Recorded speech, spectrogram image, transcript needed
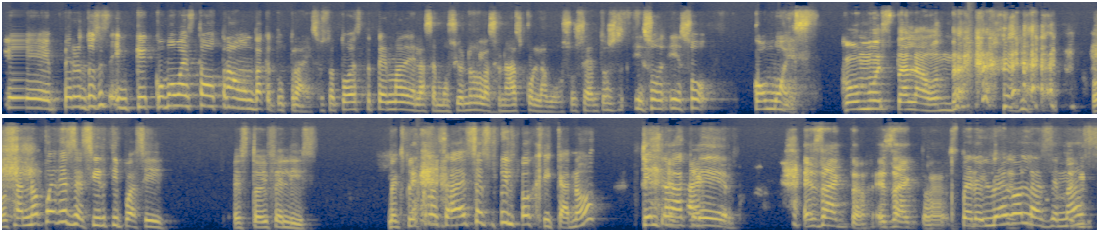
Eh, pero entonces, ¿en qué, ¿cómo va esta otra onda que tú traes? O sea, todo este tema de las emociones relacionadas con la voz. O sea, entonces, eso, eso ¿cómo es? ¿Cómo está la onda? o sea, no puedes decir tipo así, estoy feliz. ¿Me explico? O sea, eso es muy lógica, ¿no? ¿Quién te va a creer? Exacto, exacto. Pero y luego las demás.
